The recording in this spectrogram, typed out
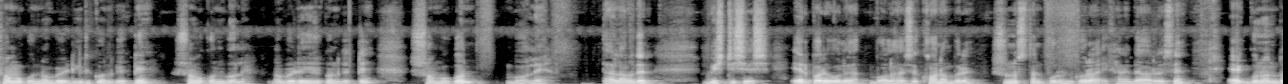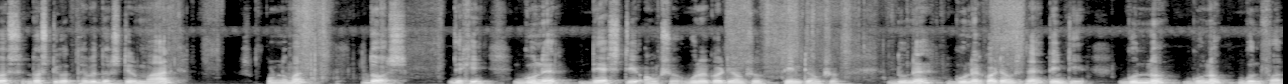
সমকোণ, নব্বই ডিগ্রি কোণকে একটি সমকোণ বলে। নব্বই ডিগ্রি কোণকে একটি সমকোণ বলে। তাহলে আমাদের বৃষ্টি শেষ। এরপরে বলে, বলা হয়েছে খ নম্বরে শূন্যস্থান পূরণ করো। এখানে দেওয়া রয়েছে এক গুণন দশ, দশটি করতে হবে, দশটির মার্ক পূর্ণমান দশ। দেখি, গুণের ড্যাশটি অংশ। গুণের কয়টি অংশ? তিনটি অংশ। গুণের গুণের কয়টি অংশ থাকে? তিনটি। গুণ্য, গুণক, গুণফল।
